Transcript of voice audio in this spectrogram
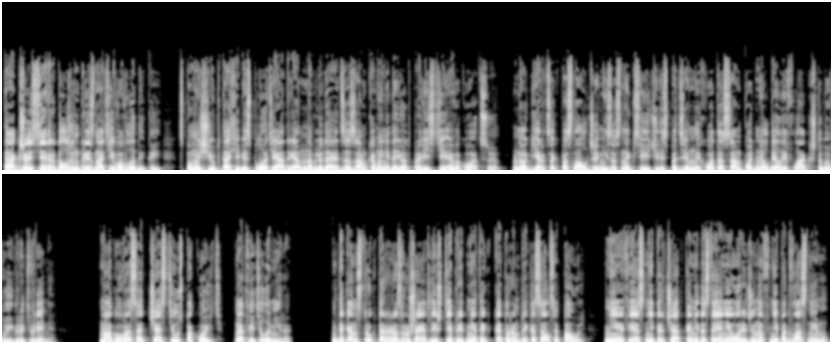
Также Север должен признать его владыкой. С помощью птахи без плоти Адриан наблюдает за замком и не дает провести эвакуацию. Но герцог послал Джемиса с Нексией через подземный ход, а сам поднял белый флаг, чтобы выиграть время. «Могу вас отчасти успокоить», — ответила Мира. Деконструктор разрушает лишь те предметы, к которым прикасался Пауль. Ни Эфес, ни перчатка, ни достояние Ориджинов не подвластны ему.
